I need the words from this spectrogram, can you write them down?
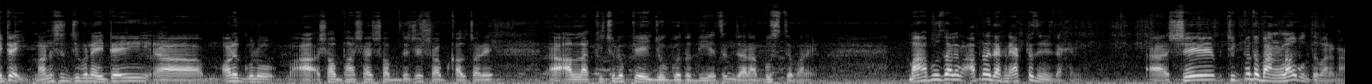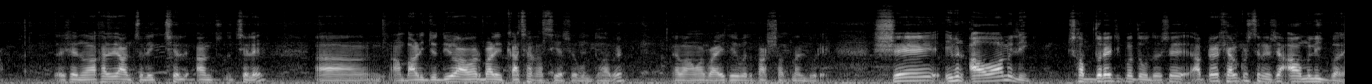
এটাই, মানুষের জীবনে এটাই অনেকগুলো সব ভাষায়, সব দেশে, সব কালচারে আল্লাহ কিছু লোককে এই যোগ্যতা দিয়েছেন যারা বুঝতে পারে। মাহফুজ আলম, আপনারা দেখেন, একটা জিনিস দেখেন। সে ঠিকমতো বাংলাও বলতে পারে না। সে নোয়াখালীর আঞ্চলিক ছেলে ছেলে। বাড়ি যদিও আমার বাড়ির কাছাকাছি আসে বলতে হবে। এবং আমার বাড়ি থেকে বলতে পাঁচ সাত মাইল দূরে। সে ইভেন আওয়ামী লীগ শব্দটাই ঠিকমতো বলতে সে আপনারা খেয়াল করছেন সে আওয়ামী লীগ বলে।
